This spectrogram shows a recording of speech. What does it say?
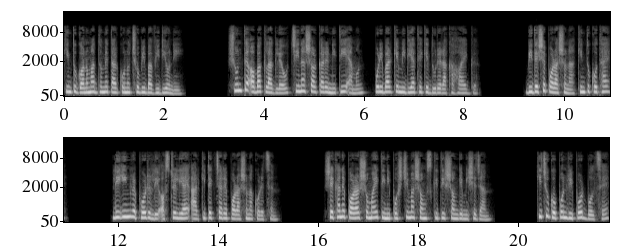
কিন্তু গণমাধ্যমে তার কোনো ছবি বা ভিডিও নেই। শুনতে অবাক লাগলেও চীনা সরকারের নীতি এমন, পরিবারকে মিডিয়া থেকে দূরে রাখা হয় বিদেশে পড়াশোনা, কিন্তু কোথায়? লি ইং রেপোর্টলি অস্ট্রেলিয়ায় আর্কিটেকচারে পড়াশোনা করেছেন। সেখানে পড়ার সময় তিনি পশ্চিমা সংস্কৃতির সঙ্গে মিশে যান। কিছু গোপন রিপোর্ট বলছে,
